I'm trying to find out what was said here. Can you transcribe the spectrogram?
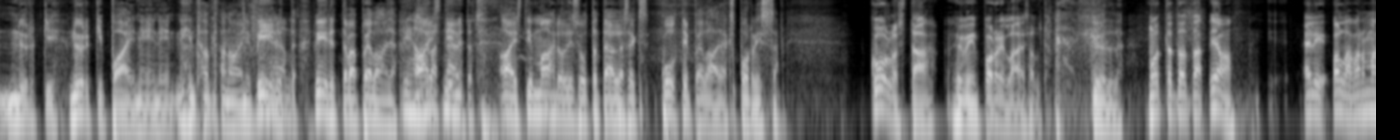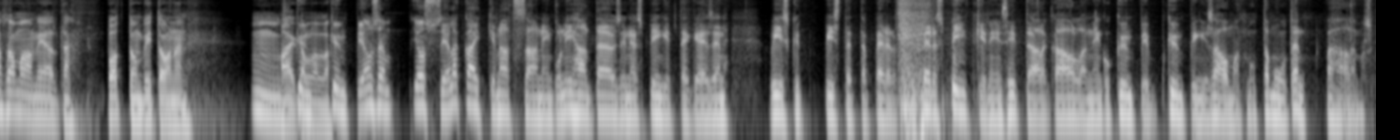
nyrkki, nyrkkipainiin, niin, niin, tota noin, niin viihdyttä, viihdyttävä pelaaja. Ihan aistin, aistin mahdollisuutta tällaiseksi kulttipelaajaksi Porissa. Kuulostaa hyvin porilaiselta. Kyllä. Mutta tota, joo, eli ollaan varmaan samaa mieltä potton vitonen mm, aika kym, lailla. Kymppi on se, jos siellä kaikki natsaa niin kuin ihan täysin ja spinkit tekee sen 50 pistettä per, per spinkki, niin sitten alkaa olla niin kuin kymppi, kymppinkin saumat, mutta muuten vähän alemmas.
